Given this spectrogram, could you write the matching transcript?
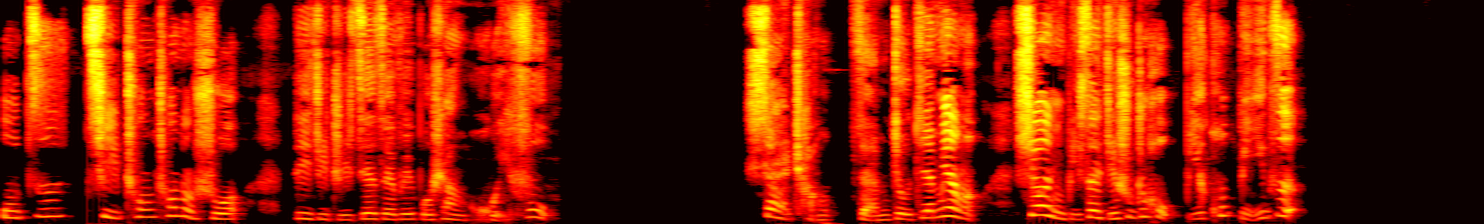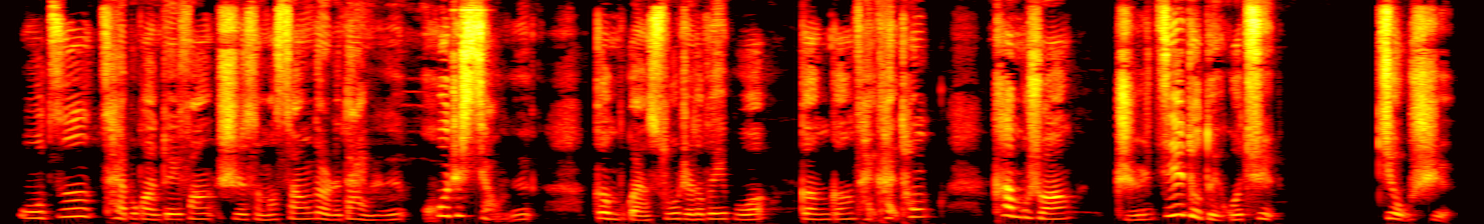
伍兹气冲冲地说，立即直接在微博上回复：“下一场咱们就见面了，希望你比赛结束之后别哭鼻子。”伍兹才不管对方是什么桑德尔的大鱼或者小鱼，更不管苏哲的微博刚刚才开通，看不爽直接就怼过去，就是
